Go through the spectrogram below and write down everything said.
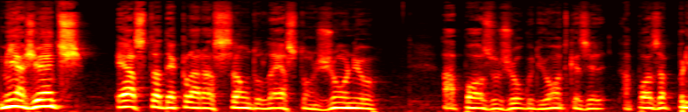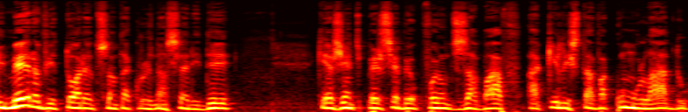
Minha gente, esta declaração do Leston Júnior após o jogo de ontem, quer dizer, após a primeira vitória do Santa Cruz na Série D, que a gente percebeu que foi um desabafo, aquilo estava acumulado,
